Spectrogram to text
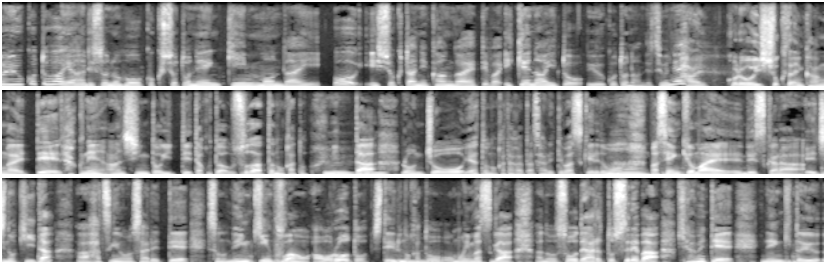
ということはやはりその報告書と年金問題を一緒くたに考えてはいけないということなんですよね。はい、これを一緒くたに考えて100年安心と言っていたことは嘘だったのかといった論調を野党の方々されてますけれども、うんうん、まあ、選挙前ですからエッジの効いた発言をされてその年金不安を煽ろうとしているのかと思いますが、うん、あのそうであるとすれば極めて年金という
